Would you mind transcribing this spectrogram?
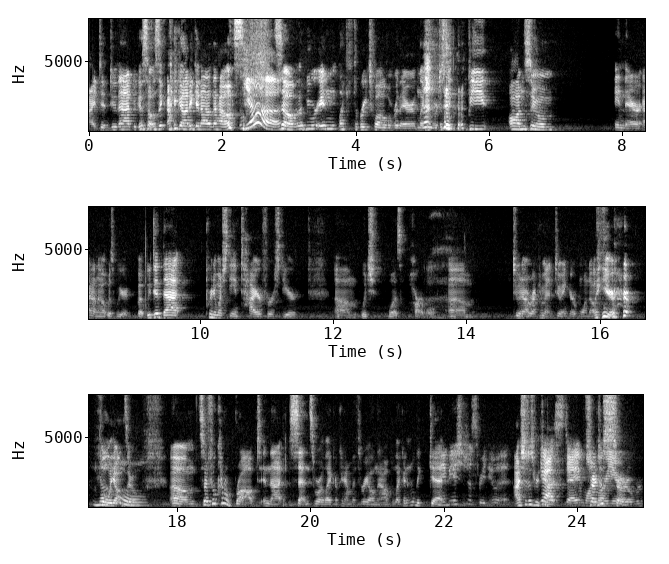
i did do that because i was like i gotta get out of the house yeah. so like, we were in like 312 over there, and like we were just like be on Zoom in there. I don't know, it was weird, but we did that pretty much the entire first year, um, which was horrible. Um, do not recommend doing your one a year fully on Zoom. Um, so I feel kind of robbed in that sense, where like okay, I'm a 3L now, but like I didn't really get. Maybe you should just redo it. I should just redo Yeah, it. Yeah, stay one Should I more just year. start over?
